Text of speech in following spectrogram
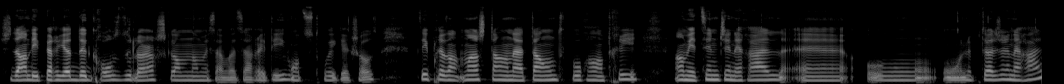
je suis dans des périodes de grosses douleurs. Je suis comme, non, mais ça va s'arrêter. Vont-tu trouver quelque chose? Tu sais, présentement, je suis en attente pour rentrer en médecine générale euh, au, au l'hôpital général.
